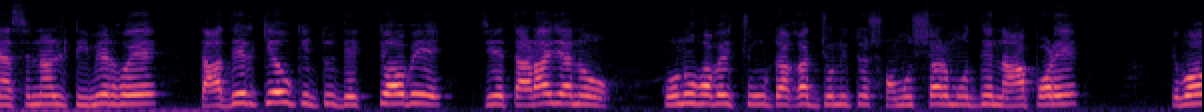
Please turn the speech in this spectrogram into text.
ন্যাশনাল টিমের হয়ে, তাদেরকেও কিন্তু দেখতে হবে যে তারা যেন কোনোভাবে চোট আঘাতজনিত সমস্যার মধ্যে না পড়ে। এবং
